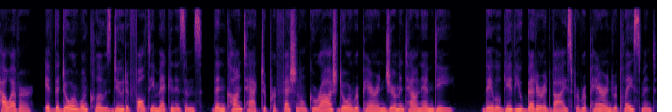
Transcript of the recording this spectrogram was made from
However, if the door won't close due to faulty mechanisms, then contact a professional garage door repair in Germantown MD. They will give you better advice for repair and replacement.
